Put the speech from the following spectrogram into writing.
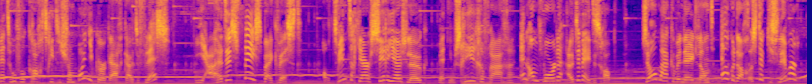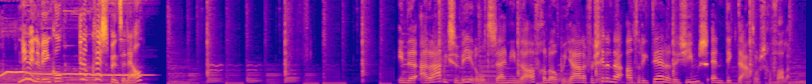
Met hoeveel kracht schiet een champagnekurk eigenlijk uit de fles? Ja, het is feest bij Quest. Al twintig jaar serieus leuk, met nieuwsgierige vragen en antwoorden uit de wetenschap. Zo maken we Nederland elke dag een stukje slimmer. Nu in de winkel en op quest.nl. In de Arabische wereld zijn in de afgelopen jaren verschillende autoritaire regimes en dictators gevallen.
